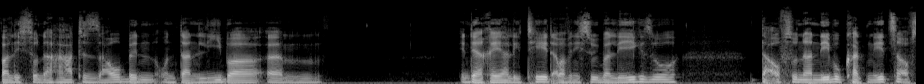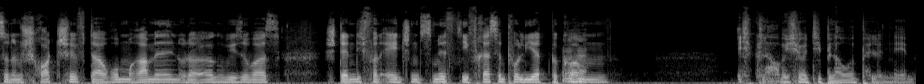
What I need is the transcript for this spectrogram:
weil ich so eine harte Sau bin und dann lieber ähm, in der Realität, aber wenn ich so überlege, so da auf so einer Nebukadnezar, auf so einem Schrottschiff da rumrammeln oder irgendwie sowas, ständig von Agent Smith die Fresse poliert bekommen. Ich glaube, ich würde die blaue Pille nehmen.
